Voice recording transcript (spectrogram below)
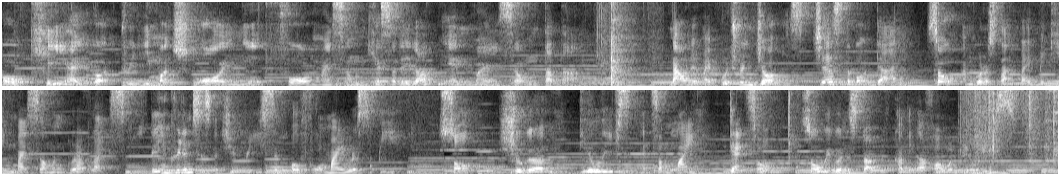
Okay, I got pretty much all I need for my salmon quesadilla and my salmon tartar. Now that my butchering job is just about done, so I'm gonna start by making my salmon gravlax. The ingredients is actually pretty simple for my recipe. Salt, sugar, dill leaves, and some lime. That's all. So we're to start with cutting off our dill leaves.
